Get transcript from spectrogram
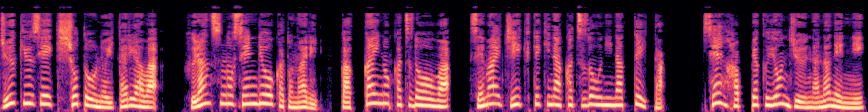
19世紀初頭のイタリアはフランスの占領下となり、学会の活動は狭い地域的な活動になっていた。1847年に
